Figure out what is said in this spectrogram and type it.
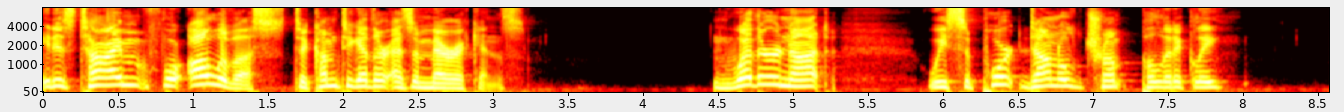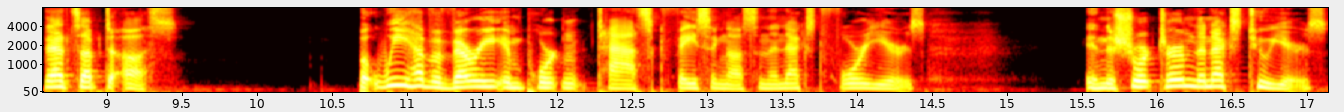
it is time for all of us to come together as Americans. And whether or not we support Donald Trump politically, that's up to us. But we have a very important task facing us in the next four years. In the short term, the next two years.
